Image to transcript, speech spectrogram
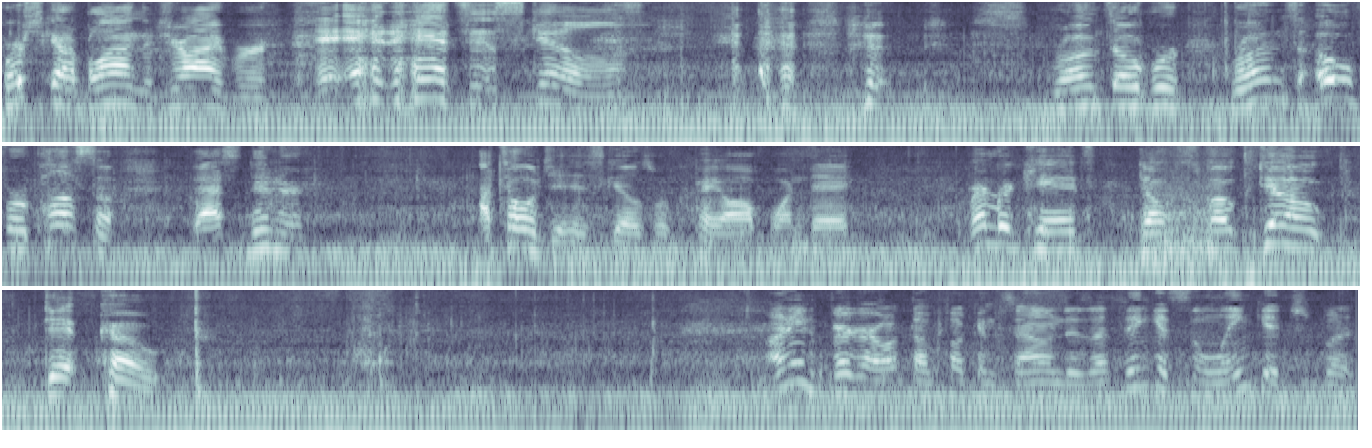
First, you gotta blind the driver enhance his skills. runs over, runs over pasta. That's dinner. I told you his skills would pay off one day. Remember, kids, don't smoke dope. Dip coat. I need to figure out what that fucking sound is. I think it's the linkage, but.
